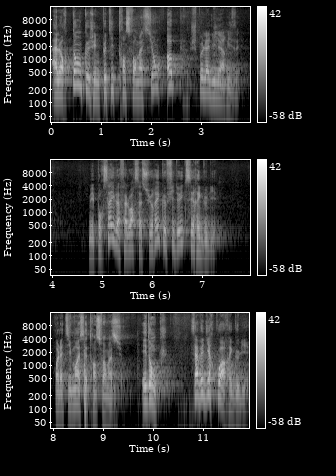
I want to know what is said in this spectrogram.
alors tant que j'ai une petite transformation, hop, je peux la linéariser. Mais pour ça, il va falloir s'assurer que phi de x est régulier relativement à cette transformation. Et donc, ça veut dire quoi régulier?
